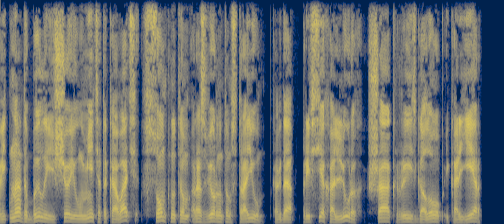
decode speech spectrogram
ведь надо было еще и уметь атаковать в сомкнутом, развернутом строю, когда при всех аллюрах шаг, рысь, галоп и карьер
